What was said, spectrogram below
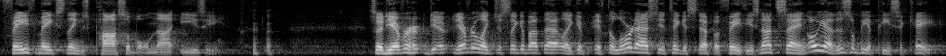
Faith makes things possible, not easy. So do you ever, do you ever like just think about that? Like if, if the Lord asks you to take a step of faith, he's not saying, oh yeah, this will be a piece of cake.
